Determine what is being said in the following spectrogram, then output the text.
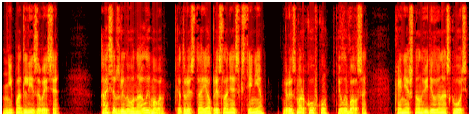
«Не подлизывайся». Ася взглянула на Алымова, который стоял, прислонясь к стене, грыз морковку и улыбался. Конечно, он видел ее насквозь,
